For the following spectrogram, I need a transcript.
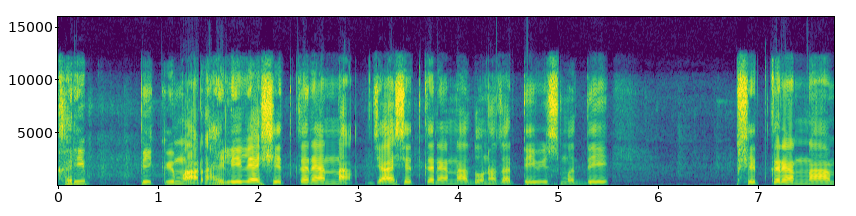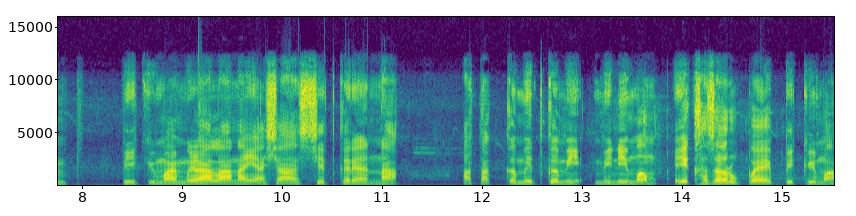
खरीप पीक विमा राहिलेल्या शेतकऱ्यांना ज्या शेतकऱ्यांना दोन हजार तेवीसमध्ये शेतकऱ्यांना पीक विमा मिळाला नाही अशा शेतकऱ्यांना आता कमीत कमी मिनिमम एक हजार रुपये पीक विमा.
